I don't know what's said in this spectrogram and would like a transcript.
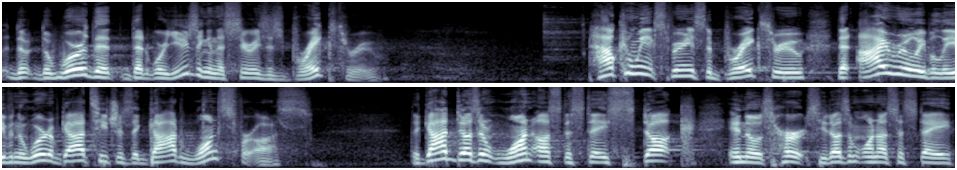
the, the word that, that we're using in this series is breakthrough. How can we experience the breakthrough that I really believe in the Word of God teaches that God wants for us? That God doesn't want us to stay stuck in those hurts. He doesn't want us to stay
